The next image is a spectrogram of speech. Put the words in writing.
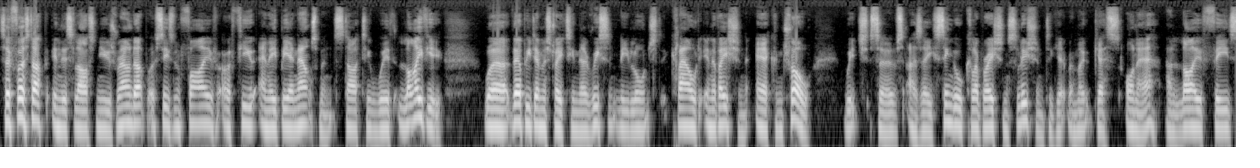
So, first up in this last news roundup of season five are a few NAB announcements, starting with LiveU, where they'll be demonstrating their recently launched cloud innovation Air Control which serves as a single collaboration solution to get remote guests on air and live feeds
